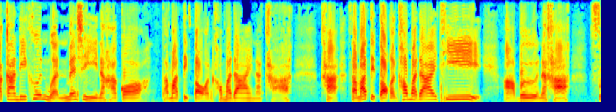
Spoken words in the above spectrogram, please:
อาการดีขึ้นเหมือนแม่ชีนะคะ ก็สามารถติดต่อกันเข้ามาได้นะคะค่ะ สามารถติดต่อกันเข้ามาได้ที่เบอร์นะคะ 081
